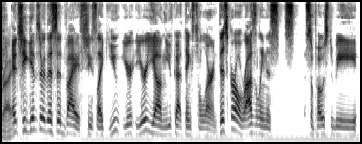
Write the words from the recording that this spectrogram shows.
right. And she gives her this advice. She's like, "You, you're, you're young. You've got things to learn." This girl, Rosaleen, is s- supposed to be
